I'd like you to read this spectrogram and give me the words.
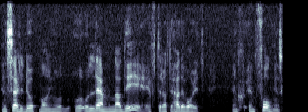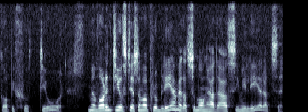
en särskild uppmaning att, lämna det efter att det hade varit en, en fångenskap i 70 år? Men var det inte just det som var problemet, att så många hade assimilerat sig?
